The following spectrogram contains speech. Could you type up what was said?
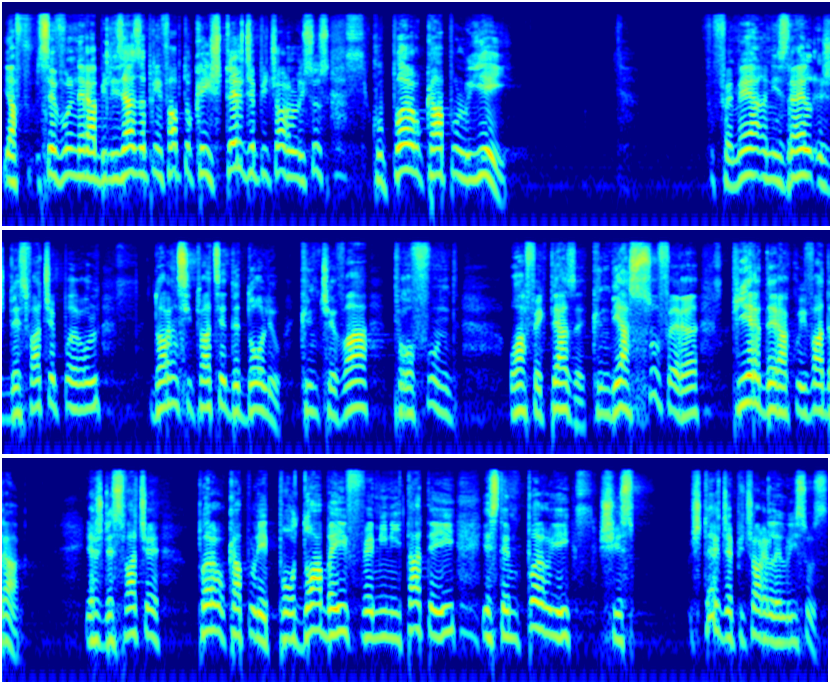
Ea se vulnerabilizează prin faptul că îi șterge picioarele lui Isus cu părul capului ei femeia în Israel își desface părul doar în situație de doliu, când ceva profund o afectează, când ea suferă pierderea cuiva drag. Ea își desface părul capului ei, podoaba ei, feminitatea ei este în părul ei și șterge picioarele lui Isus.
